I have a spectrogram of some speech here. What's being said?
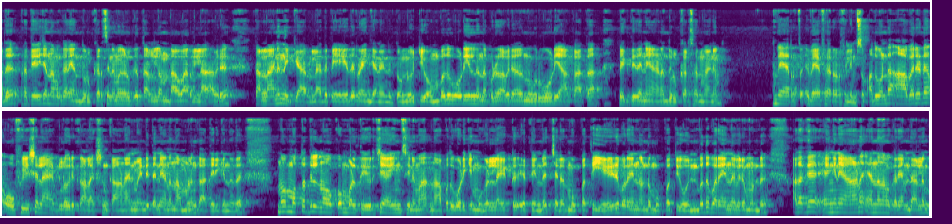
അത് പ്രത്യേകിച്ച് നമുക്കറിയാം ദുൽഖർ സിനിമകൾക്ക് തള്ളുണ്ടാവാറില്ല. അവർ തള്ളാനും നിൽക്കാറില്ല അതിപ്പോൾ ഏത് റേഞ്ചാണ് തൊണ്ണൂറ്റി ഒമ്പത് കോടിയിൽ നിന്നപ്പോഴും അവരത് നൂറ് കോടി ആക്കാത്ത വ്യക്തി തന്നെയാണ് ദുൽഖർ സൽമാനും. വേർ വേഫെറർ ഫിലിംസും. അതുകൊണ്ട് അവരുടെ ഒഫീഷ്യൽ ആയിട്ടുള്ള ഒരു കളക്ഷൻ കാണാൻ വേണ്ടി തന്നെയാണ് നമ്മളും കാത്തിരിക്കുന്നത്. മൊത്തത്തിൽ നോക്കുമ്പോൾ തീർച്ചയായും സിനിമ നാൽപ്പത് കോടിക്ക് മുകളിലായിട്ട് എത്തിയിട്ടുണ്ട്. ചിലർ മുപ്പത്തി ഏഴ് പറയുന്നുണ്ട് മുപ്പത്തി ഒൻപത് പറയുന്നവരുമുണ്ട്. അതൊക്കെ എങ്ങനെയാണ് എന്ന് നമുക്കറിയാം. എന്തായാലും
